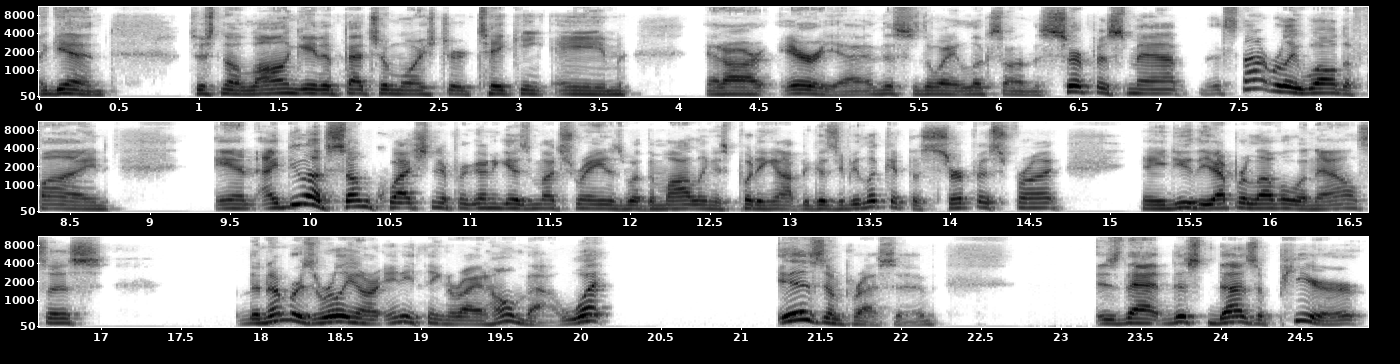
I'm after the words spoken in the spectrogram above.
Again, just an elongated fetch of moisture taking aim at our area. And this is the way it looks on the surface map. It's not really well defined. And I do have some question if we're going to get as much rain as what the modeling is putting out, because if you look at the surface front and you do the upper level analysis, the numbers really aren't anything to write home about. What is impressive is that this does appear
